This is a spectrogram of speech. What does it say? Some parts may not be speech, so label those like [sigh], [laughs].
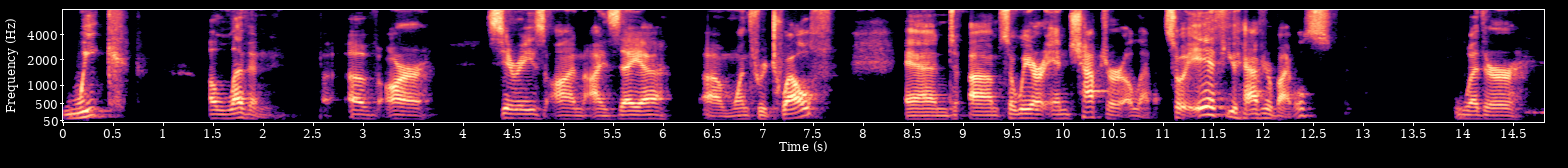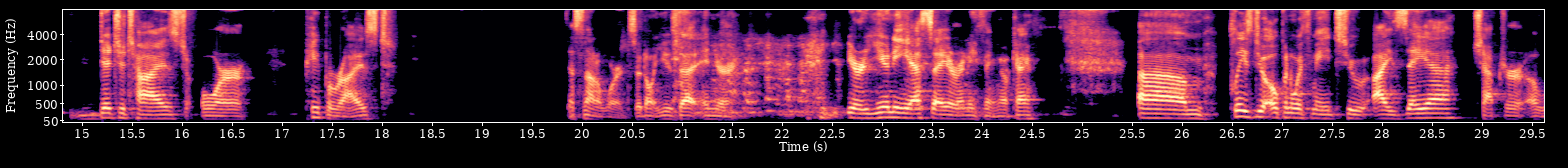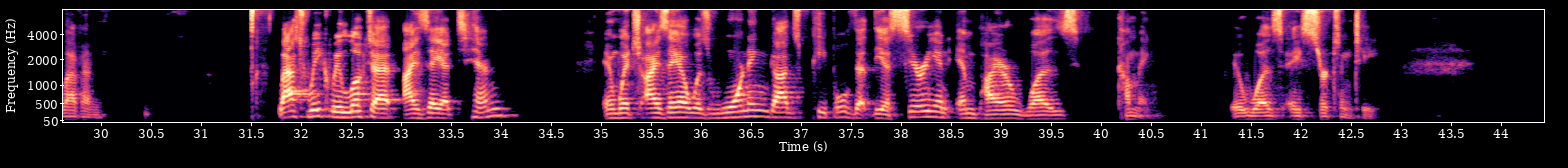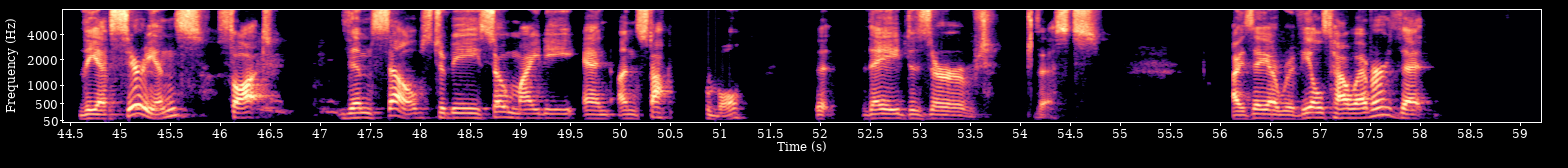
week 11 of our series on Isaiah um, 1 through 12. And um, so we are in chapter 11. So if you have your Bibles, whether digitized or paperized, that's not a word. So don't use that in your, [laughs] your uni essay or anything, okay? Um, please do open with me to Isaiah chapter 11. Last week, we looked at Isaiah 10, in which Isaiah was warning God's people that the Assyrian Empire was coming. It was a certainty. The Assyrians thought themselves to be so mighty and unstoppable that they deserved this. Isaiah reveals, however, that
